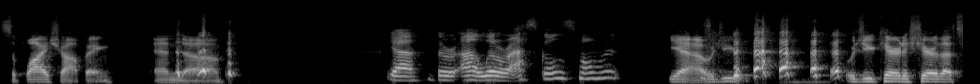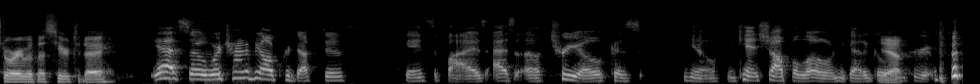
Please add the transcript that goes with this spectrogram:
supply shopping and uh, Yeah, the uh, Little Rascals moment. Yeah, would you would you care to share that story with us here today? yeah, so we're trying to be all productive, gain supplies as a trio because you know you can't shop alone. You got to go Yeah. in a group.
